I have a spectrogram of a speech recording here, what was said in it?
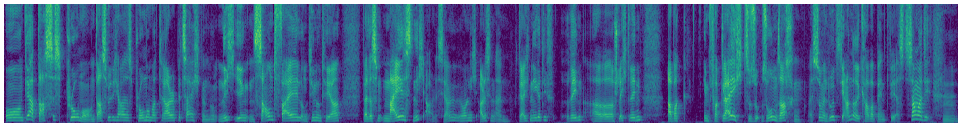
Und ja, das ist Promo und das würde ich auch als Promo-Material bezeichnen und nicht irgendein Soundfile und hin und her, weil das meist nicht alles, ja, wir wollen nicht alles in ein gleich negativ reden oder äh, schlecht reden, aber im Vergleich zu so, so Sachen, weißt du, wenn du jetzt die andere Coverband wärst, sagen wir die, mhm.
